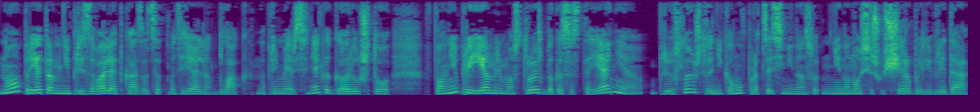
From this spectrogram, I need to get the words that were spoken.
но при этом не призывали отказываться от материальных благ. Например, Синека говорил, что вполне приемлемо строить благосостояние при условии, что ты никому в процессе не, наносишь ущерба или вреда.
